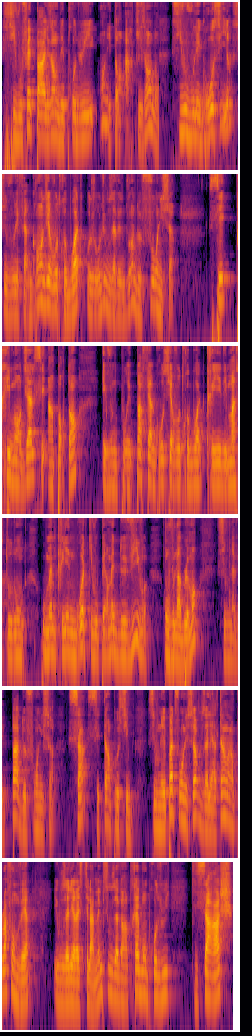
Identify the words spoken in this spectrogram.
Si vous faites par exemple des produits en étant artisan, donc si vous voulez grossir, si vous voulez faire grandir votre boîte, aujourd'hui vous avez besoin de fournisseurs. C'est primordial, c'est important et vous ne pourrez pas faire grossir votre boîte, créer des mastodontes ou même créer une boîte qui vous permette de vivre convenablement si vous n'avez pas de fournisseur. Ça, c'est impossible. Si vous n'avez pas de fournisseur, vous allez atteindre un plafond de verre et vous allez rester là. Même si vous avez un très bon produit qui s'arrache,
